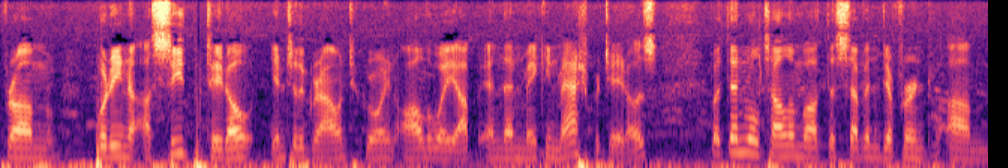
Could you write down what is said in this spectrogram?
from putting a seed potato into the ground to growing all the way up and then making mashed potatoes. But then we'll tell them about the seven different um,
